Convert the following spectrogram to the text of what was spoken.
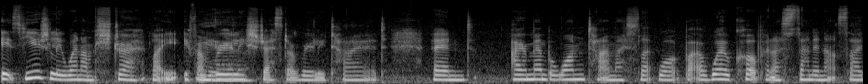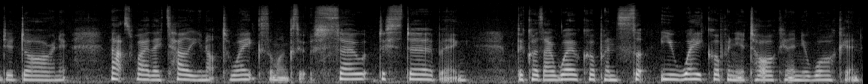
it's usually when I'm stressed, like if I'm really Yeah. stressed or really tired. And I remember one time I slept walk, but I woke up and I was standing outside your door, and it, that's why they tell you not to wake someone because it was so disturbing. Because I woke up and so, you wake up and you're talking and you're walking.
